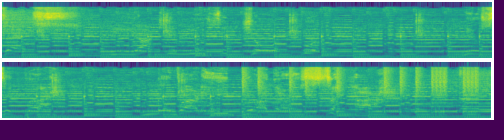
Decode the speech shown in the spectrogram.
Sex ERQ Music Joypur Music by Mevadi Brothers.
